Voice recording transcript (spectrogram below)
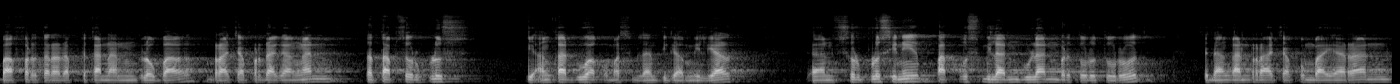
buffer terhadap tekanan global, neraca perdagangan tetap surplus di angka 2,93 miliar, dan surplus ini 49 bulan berturut-turut, sedangkan neraca pembayaran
